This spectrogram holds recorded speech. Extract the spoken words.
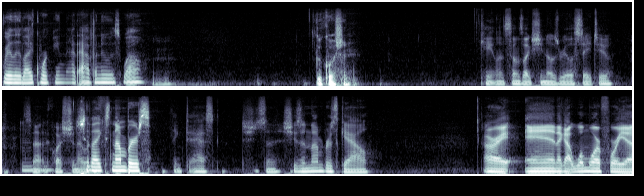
really like working that avenue as well. Good question. Caitlin sounds like she knows real estate too. It's not a question She would likes numbers. think to ask. She's a she's a numbers gal. All right, and I got one more for you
